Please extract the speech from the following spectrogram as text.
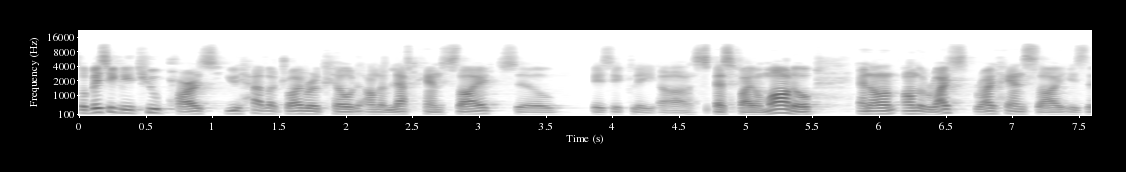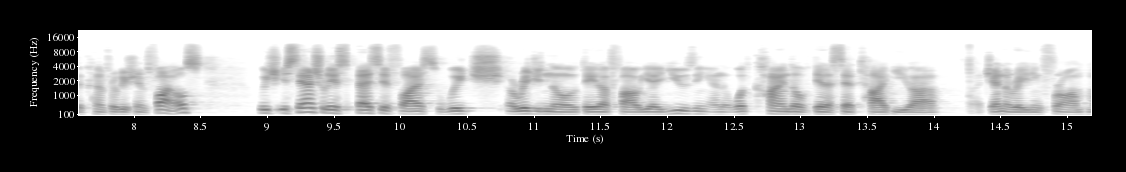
So basically two parts, you have a driver code on the left-hand side. So basically uh, specify a model. And on, on the right, right-hand side is the configuration files, which essentially specifies which original data file you're using and what kind of data set type you are generating from,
